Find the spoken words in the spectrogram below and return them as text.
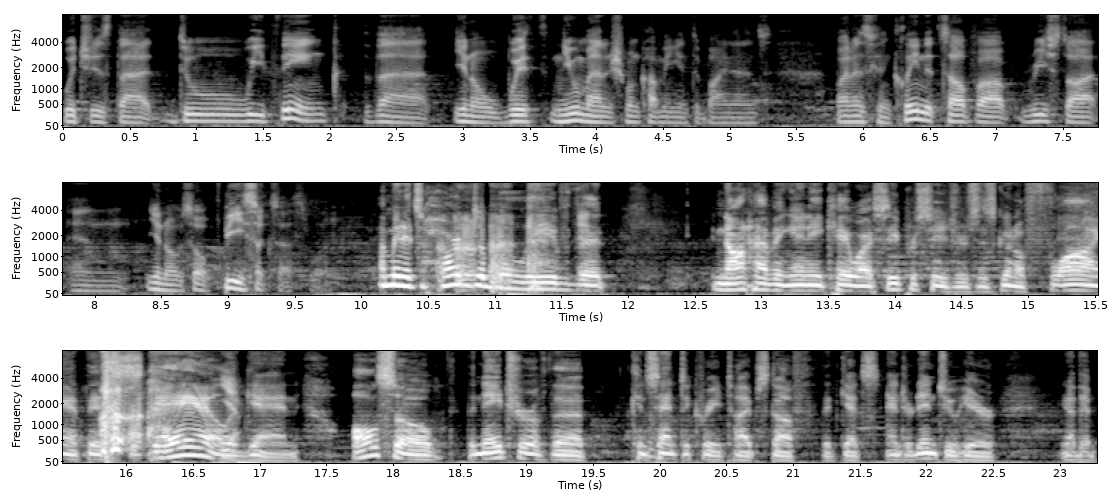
which is that do we think that you know with new management coming into Binance, Binance can clean itself up, restart, and you know so be successful? I mean, it's hard to believe that not having any KYC procedures is going to fly at this scale Yeah. again. Also, the nature of the consent decree type stuff that gets entered into here, you know, they're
